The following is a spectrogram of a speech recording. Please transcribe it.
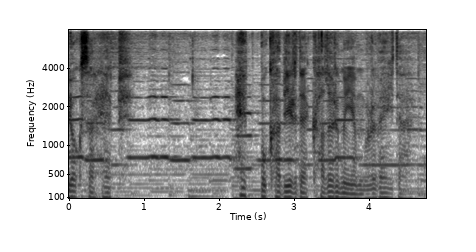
Yoksa hep, hep bu kabirde kalır mıyım Rüveyda?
